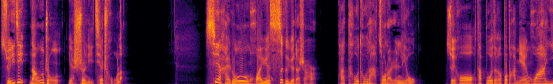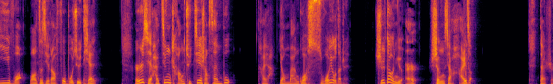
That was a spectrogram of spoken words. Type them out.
随即囊肿也顺利切除了。谢海荣怀孕四个月的时候，她偷偷的做了人流，随后她不得不把棉花衣服往自己的腹部去填，而且还经常去街上散步。她呀，要瞒过所有的人，直到女儿。生下孩子。但是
